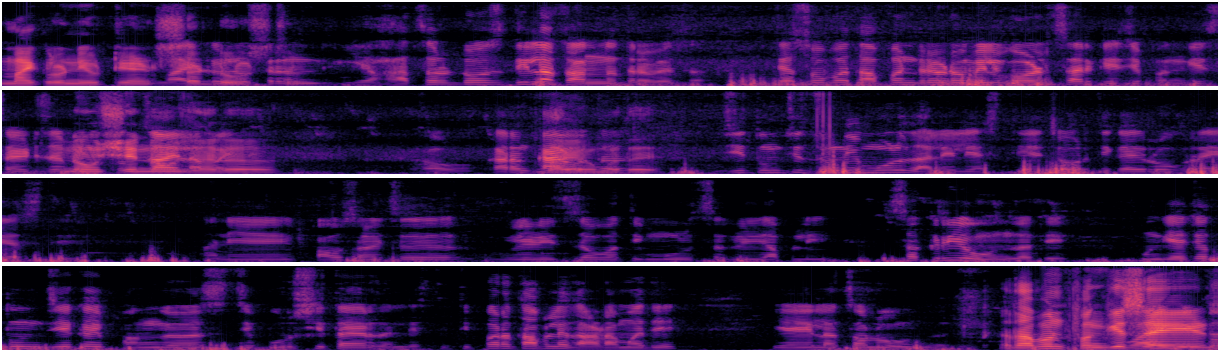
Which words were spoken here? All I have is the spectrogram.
मायक्रोन्युट्रियंटचा डोस मायक्रोन्युट्रन हा तर डोस दिलाच अन्नद्रव्याचा. त्यासोबत आपण रेडोमिल गोल्ड सारखे जे फंगीसाईड झालं. हो कारण काय होतं? जी तुमची जुनी मूळ झालेली असते याच्यावरती काही रोगराई असते. आणि पावसाळ्याच्या वेळी जेव्हा ती मूळ सगळी आपली सक्रिय होऊन जाते. मग याच्यातून जे काही फंगस जे बुरशी तयार झाली असते ती परत आपल्या झाडामध्ये यायला चालू होऊन जाते. आता आपण फंगीसाईड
